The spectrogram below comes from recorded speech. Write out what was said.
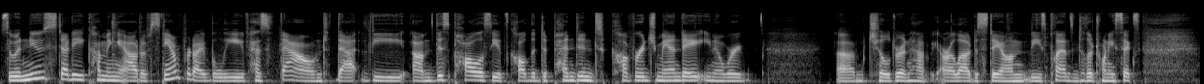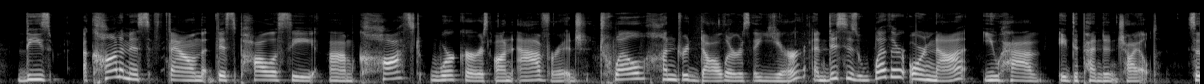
So a new study coming out of Stanford, I believe, has found that the um, this policy, it's called the dependent coverage mandate, you know, where um, children have, are allowed to stay on these plans until they're 26. These economists found that this policy um, cost workers on average $1,200 a year, and this is whether or not you have a dependent child. So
